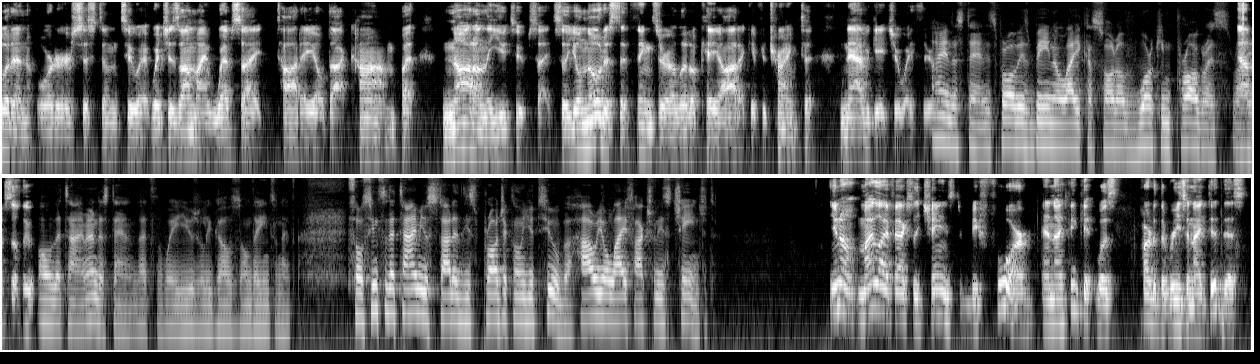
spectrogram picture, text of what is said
put an order system to it, which is on my website, toddehle.com, but not on the YouTube site. So you'll notice that things are a little chaotic if you're trying to navigate your way through. I understand. It's probably been a, like a sort of work in progress, right? Absolutely. All the time. I understand. That's the way it usually goes on the internet. So since the time you started this project on YouTube, how your life actually has changed? You know, my life actually changed before, and I think it was part of the reason I did this.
